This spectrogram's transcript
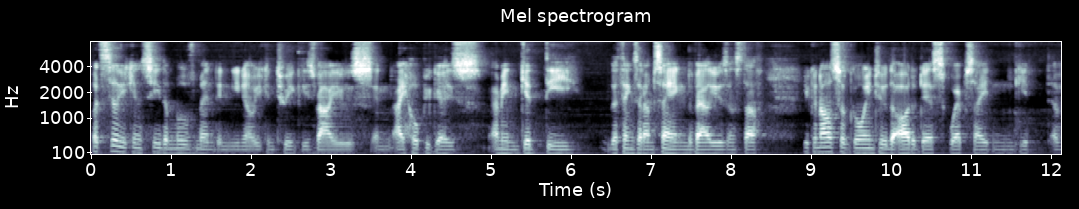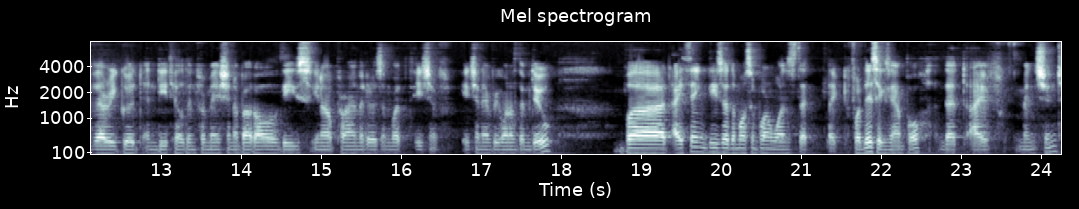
But still you can see the movement and you know you can tweak these values. And I hope you guys I mean get the the things that I'm saying the values and stuff. You can also go into the Autodesk website and get a very good and detailed information about all of these you know parameters and what each of each and every one of them do. But I think these are the most important ones that like for this example that I've mentioned.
